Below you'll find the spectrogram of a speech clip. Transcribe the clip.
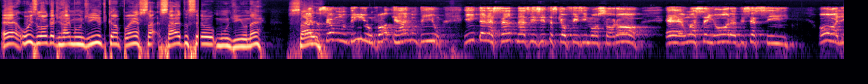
É, o slogan de Raimundinho de campanha sa, saia do seu mundinho, né? Sai Sai. do seu mundinho, volte em Raimundinho. E interessante, nas visitas que eu fiz em Mossoró, é, uma senhora disse assim: olha,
